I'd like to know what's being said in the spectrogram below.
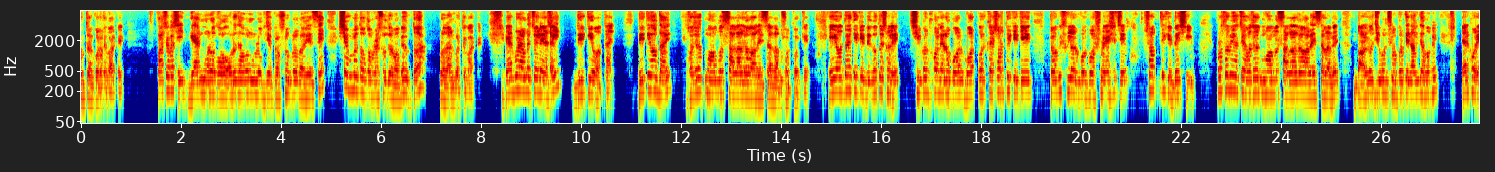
উত্তর করতে পারবে। পাশাপাশি জ্ঞানমূলক ও অনুধাবনমূলক যে প্রশ্নগুলো রয়েছে, সেগুলো তো তোমরা সুন্দরভাবে উত্তর প্রদান করতে পারবে। এরপরে আমরা চলে আসি দ্বিতীয় অধ্যায়। দ্বিতীয় অধ্যায় হজরত মোহাম্মদ সাল্লাহ আলাইসাল্লাম সম্পর্কে। এই অধ্যায় থেকে বিগত সালে শিকড় ফলের উপর, বট পরীক্ষার সব থেকে যে টপিকগুলোর উপর প্রশ্ন এসেছে, সব থেকে বেশি। প্রথমে হচ্ছে হজরত মোহাম্মদ সাল্লাহ আলাইসাল্লামের বাল্য জীবন সম্পর্কে জানতে হবে। এরপরে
